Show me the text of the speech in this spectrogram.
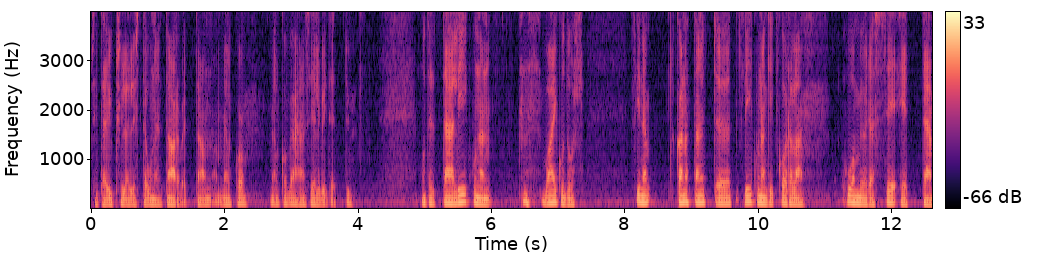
sitä yksilöllistä unen tarvetta on melko, melko vähän selvitetty. Mutta tämä liikunnan vaikutus, siinä kannattaa nyt liikunnankin kohdalla huomioida se, että,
